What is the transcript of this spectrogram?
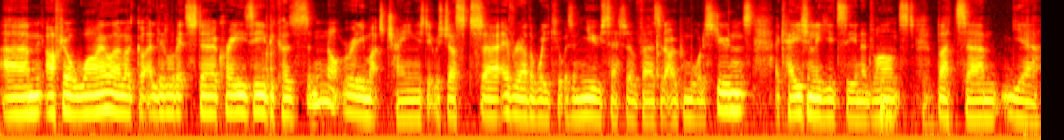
Um, after a while, I got a little bit stir crazy because not really much changed. It was just uh, every other week it was a new set of uh, sort of open water students. Occasionally you'd see an advanced, but um, yeah,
